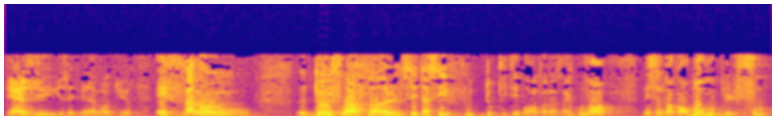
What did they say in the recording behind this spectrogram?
Bien sûr, c'est une aventure effarante, deux fois folle. C'est assez fou de tout quitter pour entrer dans un couvent, mais c'est encore beaucoup plus fou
